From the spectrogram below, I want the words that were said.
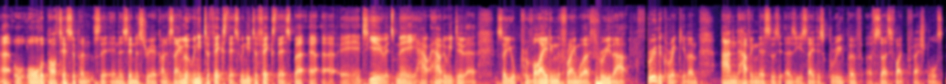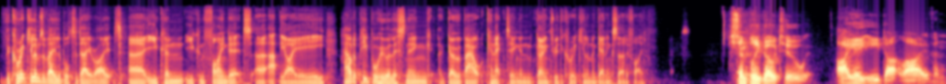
Uh, all, all, the participants in this industry are kind of saying, "Look, we need to fix this. We need to fix this." But uh, uh, it's you, it's me. How how do we do it? So you're providing the framework through that, through the curriculum, and having this, as, as you say, this group of, of certified professionals. The curriculum's available today, right? Uh, you can you can find it uh, at the IAE. How do people who are listening go about connecting and going through the curriculum and getting certified? Simply go to IAE.live and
